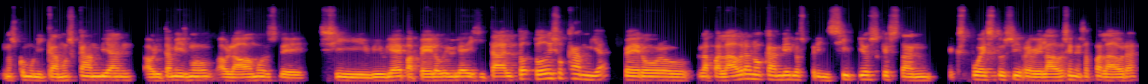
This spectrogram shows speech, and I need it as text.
nos comunicamos cambian. Ahorita mismo hablábamos de si Biblia de papel o Biblia digital, todo eso cambia pero la palabra no cambia y los principios que están expuestos y revelados en esa palabra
